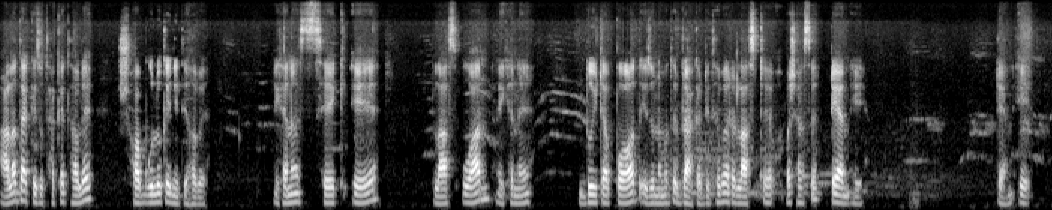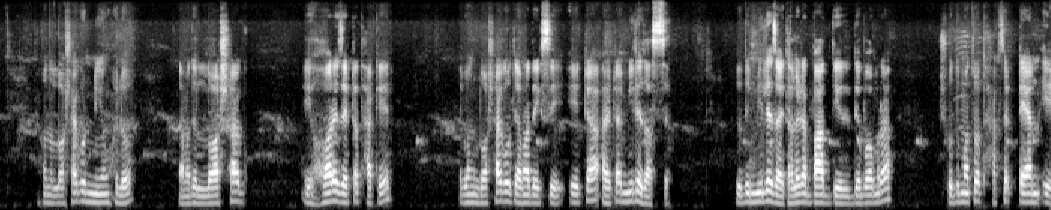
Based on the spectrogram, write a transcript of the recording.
আলাদা কিছু থাকে, তাহলে সবগুলোকে নিতে হবে। এখানে সেক এ প্লাস ওয়ান এখানে দুইটা পদ এই জন্য আমাদের ব্রাকেট দিতে হবে। আর লাস্টে পাশে আছে টেন এ টেন এ এখন লসাগুর নিয়ম হলো আমাদের লসাগ এই হরে যেটা থাকে এবং লসাগুতে আমরা দেখছি এটা আর এটা মিলে যাচ্ছে। যদি মিলে যায় তাহলে এটা বাদ দিয়ে দেবো আমরা। শুধুমাত্র থাকছে টেন এ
